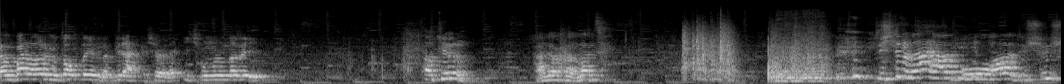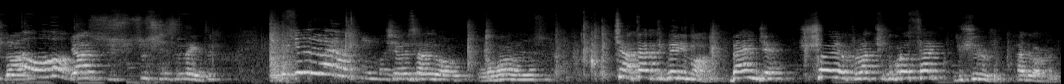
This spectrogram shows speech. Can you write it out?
Ben paralarımı toplayayım da bir dakika şöyle hiç umurumda değil. atıyorum. Hadi bakalım at. Düştü mü lan? Oha düşmüş lan. Ya su, su şişesini de getir. Şimdi ben atayım bak. Şimdi sen de o. Oha nasıl? Çağ taktik vereyim abi. Bence şöyle fırlat çünkü burası sert düşürür. Hadi bakalım.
